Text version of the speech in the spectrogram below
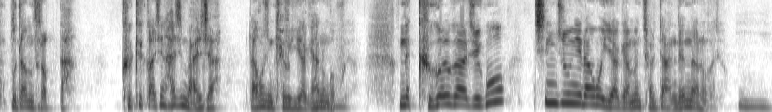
부담스럽다. 그렇게까지는 하지 말자. 라고 지금 계속 이야기하는 거고요. 근데 그걸 가지고 친중이라고 이야기하면 절대 안 된다는 거죠. 음.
